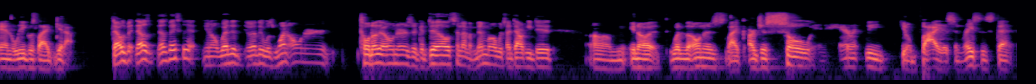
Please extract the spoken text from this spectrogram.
And the league was like, get out that was that was that was basically it. You know, whether whether it was one owner told other owners or Goodell sent out a memo, which I doubt he did. Um, you know, whether the owners like are just so inherently you know biased and racist that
